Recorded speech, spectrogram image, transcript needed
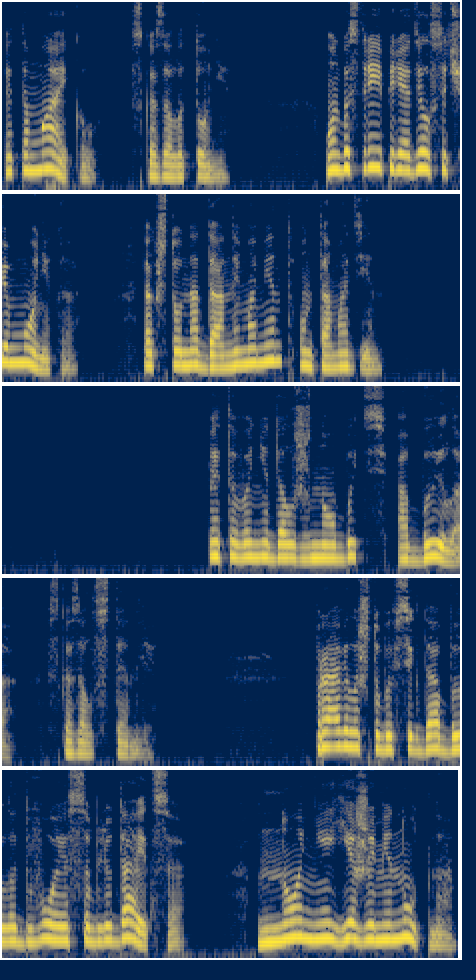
«Это Майкл», — сказала Тони. «Он быстрее переоделся, чем Моника, так что на данный момент он там один». «Этого не должно быть, а было», — сказал Стэнли. «Правило, чтобы всегда было двое, соблюдается, но не ежеминутно».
